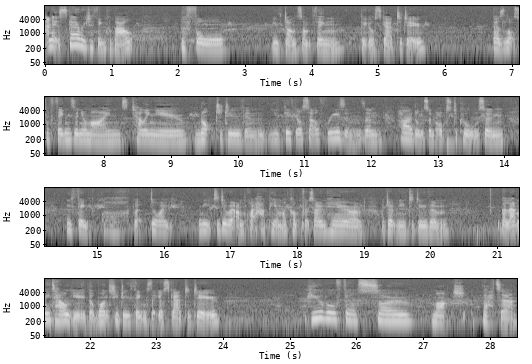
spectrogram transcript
And it's scary to think about before you've done something that you're scared to do. There's lots of things in your mind telling you not to do them. You give yourself reasons and hurdles and obstacles, and you think, oh, but do I need to do it? I'm quite happy in my comfort zone here, or I don't need to do them. But let me tell you that once you do things that you're scared to do, you will feel so much better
